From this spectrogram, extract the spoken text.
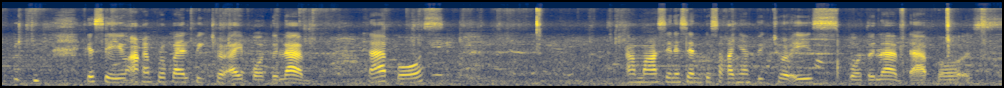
Kasi yung aking profile picture ay Photolab. Tapos, ang mga sinesend ko sa kanyang picture is Photolab. Tapos,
